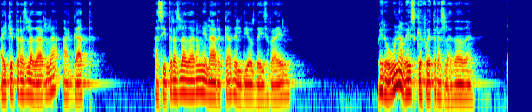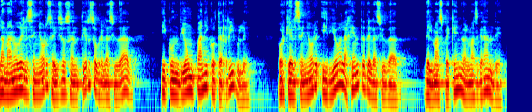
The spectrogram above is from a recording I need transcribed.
hay que trasladarla a Gat. Así trasladaron el arca del Dios de Israel. Pero una vez que fue trasladada, la mano del Señor se hizo sentir sobre la ciudad y cundió un pánico terrible, porque el Señor hirió a la gente de la ciudad, del más pequeño al más grande,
